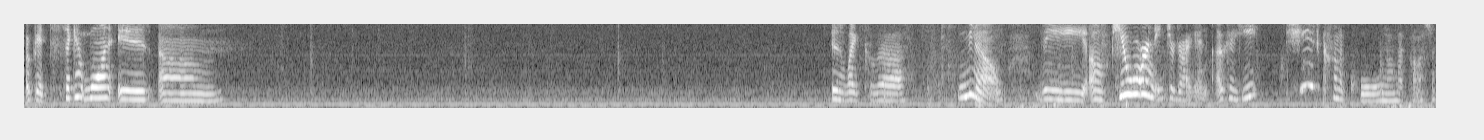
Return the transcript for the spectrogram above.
Okay, the second one is, um, is like the, you know, the um, pure nature dragon. Okay, he, she's kind of cool and all that kind of stuff.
